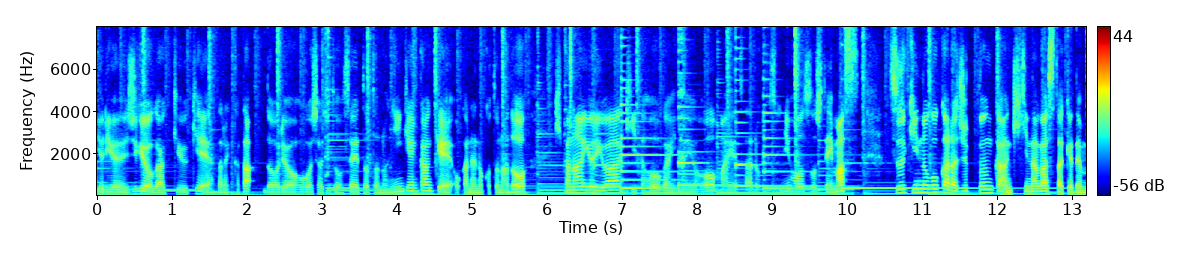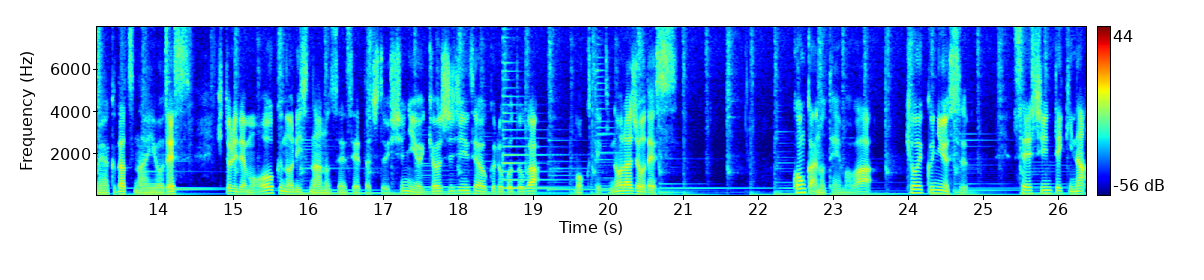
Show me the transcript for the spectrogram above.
より良い授業、学級、経営、働き方、同僚、保護者、児童、生徒との人間関係、お金のことなど、聞かないよりは聞いた方がいい内容を毎朝6時に放送しています。通勤の後から10分間聞き流すだけでも役立つ内容です。一人でも多くのリスナーの先生たちと一緒に良い教師人生を送ることが目的のラジオです。今回のテーマは、教育ニュース、精神的な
